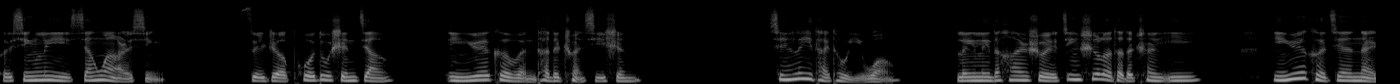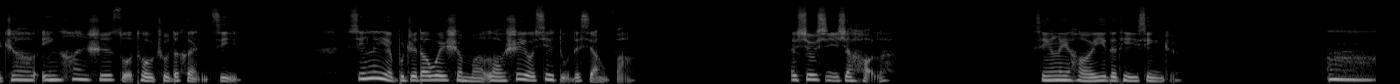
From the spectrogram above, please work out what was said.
和心力相望而行，随着坡度升降，隐约可闻他的喘息声。心力抬头一望，淋漓的汗水浸湿了他的衬衣，隐约可见奶罩因汗湿所透出的痕迹。心里也不知道为什么老是有亵渎的想法。休息一下好了。心里好意的提醒着。嗯。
